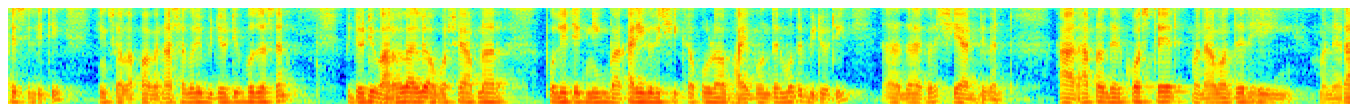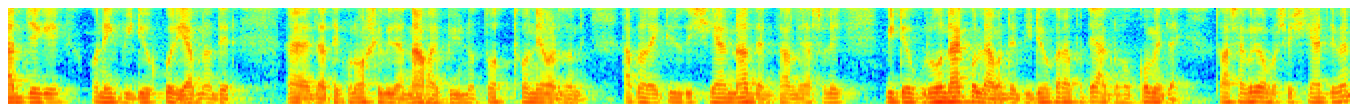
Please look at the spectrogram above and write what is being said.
ফেসিলিটি ইনশাল্লাহ পাবেন। আশা করি ভিডিওটি বুঝেছেন। ভিডিওটি ভালো লাগলে অবশ্যই আপনার পলিটেকনিক বা কারিগরি শিক্ষা পড়ুয়া ভাই বোনদের মধ্যে ভিডিওটি দয়া করে শেয়ার দিবেন। আর আপনাদের কষ্টের মানে আমাদের এই মানে রাত জেগে অনেক ভিডিও করি আপনাদের যাতে কোনো অসুবিধা না হয় বিভিন্ন তথ্য নেওয়ার জন্য। আপনারা একটি যদি শেয়ার না দেন, তাহলে আসলে ভিডিও গ্রো না করলে আমাদের ভিডিও করার প্রতি আগ্রহ কমে যায়। তো আশা করি অবশ্যই শেয়ার দিবেন।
